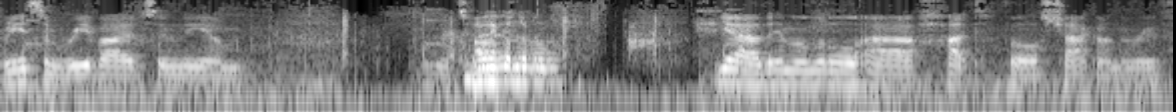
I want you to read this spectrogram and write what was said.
We need some revives in the um. in the top. Medic on the roof. Yeah, in the little uh, hut, little shack on the roof.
